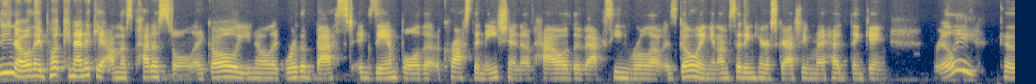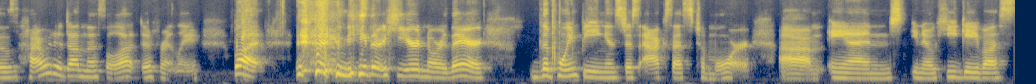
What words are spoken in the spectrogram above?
You know, they put Connecticut on this pedestal, like, oh, you know, like we're the best example that across the nation of how the vaccine rollout is going. And I'm sitting here scratching my head thinking, really? Because I would have done this a lot differently. But neither here nor there the point being is just access to more um, and you know he gave us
